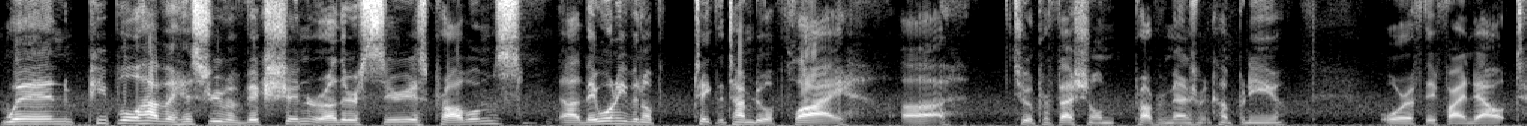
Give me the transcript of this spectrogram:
when people have a history of eviction or other serious problems, uh, they won't even take the time to apply uh, to a professional property management company or if they find out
